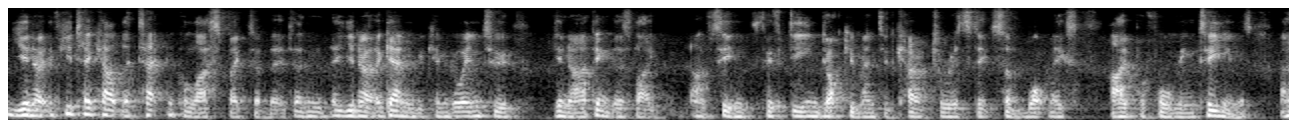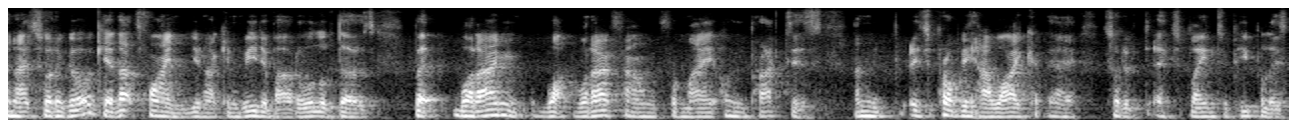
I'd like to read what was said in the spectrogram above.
you know, if you take out the technical aspect of it, and you know, again, we can go into, you know, I think there's like I've seen 15 documented characteristics of what makes high-performing teams, and I sort of go, okay, that's fine. You know, I can read about all of those. But what I'm, what what I found from my own practice, and it's probably how I uh, sort of explain to people is.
